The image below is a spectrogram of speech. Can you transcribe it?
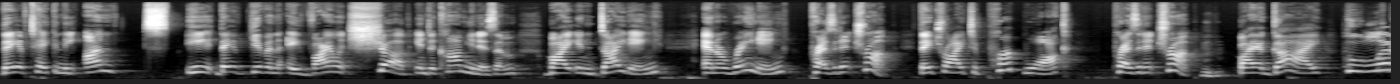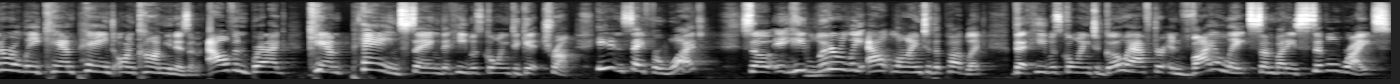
they have taken the un he they've given a violent shove into communism by indicting and arraigning President Trump. They tried to perp walk President Trump mm-hmm. by a guy who literally campaigned on communism. Alvin Bragg campaigned saying that he was going to get Trump. He didn't say for what. So it- he mm. literally outlined to the public that he was going to go after and violate somebody's civil rights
